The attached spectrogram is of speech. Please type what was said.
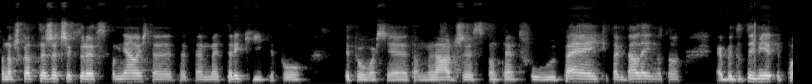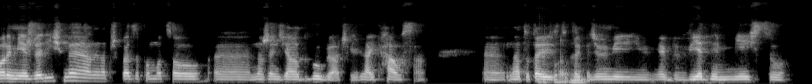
Bo na przykład te rzeczy, które wspomniałeś, te, te, te metryki typu, typu właśnie tam larges, contentful paint i tak dalej, no to jakby do tej pory mierzyliśmy, ale na przykład za pomocą e, narzędzia od Google'a, czyli Lighthouse'a. E, no tutaj, tutaj będziemy mieli jakby w jednym miejscu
